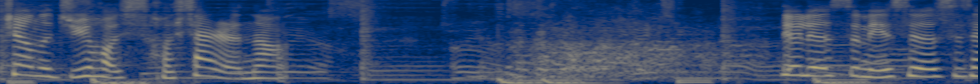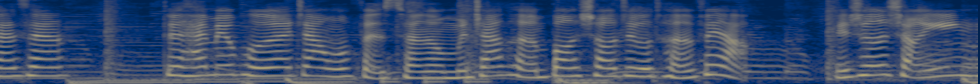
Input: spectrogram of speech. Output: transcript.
这样的局好好吓人呢。六六四零四六四三三，对，还没有朋友要加我们粉丝团的，我们加团报销这个团费啊！感谢小英，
